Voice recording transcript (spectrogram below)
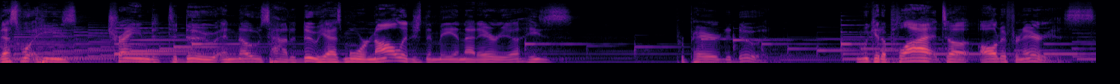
That's what he's trained to do and knows how to do. He has more knowledge than me in that area. He's prepared to do it. We could apply it to all different areas.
